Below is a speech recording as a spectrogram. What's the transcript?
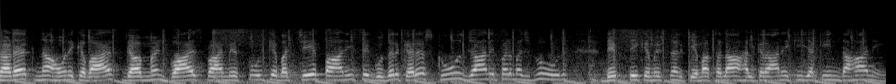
سڑک نہ ہونے کے باعث گورنمنٹ بوائز پرائمری اسکول کے بچے پانی سے گزر کر اسکول جانے پر مجبور۔ ڈپٹی کمشنر کے مسئلہ حل کرانے کی یقین دہانی۔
